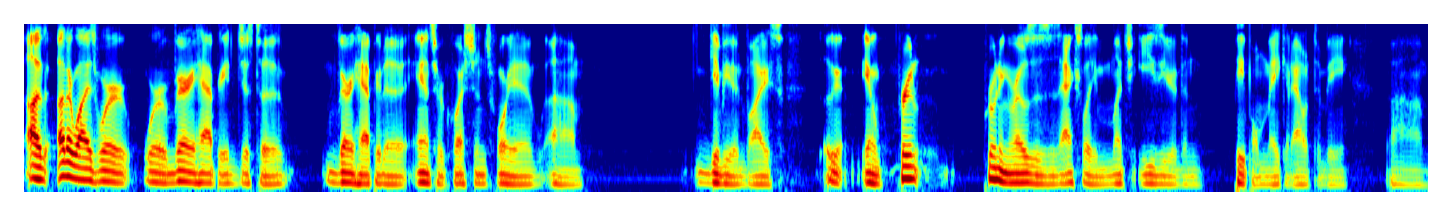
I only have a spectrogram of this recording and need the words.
Uh, otherwise, we're we're very happy just to very happy to answer questions for you, um, give you advice. Uh, You know, prun- pruning roses is actually much easier than people make it out to be. Um,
